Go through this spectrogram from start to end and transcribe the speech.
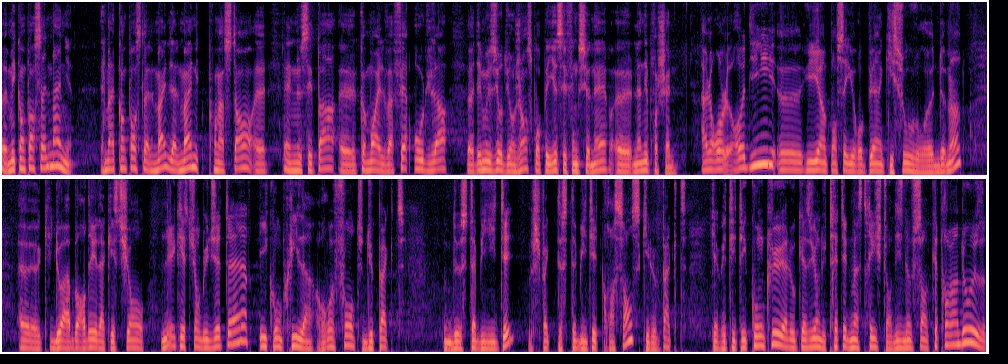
euh, mais qu'en pense l'Allemagne? Qu'en pense l'Allemagne L'Allemagne, pour l'instant, euh, elle ne sait pas euh, comment elle va faire au-delà euh, des mesures d'urgence pour payer ses fonctionnaires l'année prochaine. Alors on le redit, il y a un Conseil européen qui s'ouvre demain. qui doit aborder la question, les questions budgétaires, y compris la refonte du pacte de stabilité, le pacte de stabilité et de croissance, qui est le pacte qui avait été conclu à l'occasion du traité de Maastricht en 1992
